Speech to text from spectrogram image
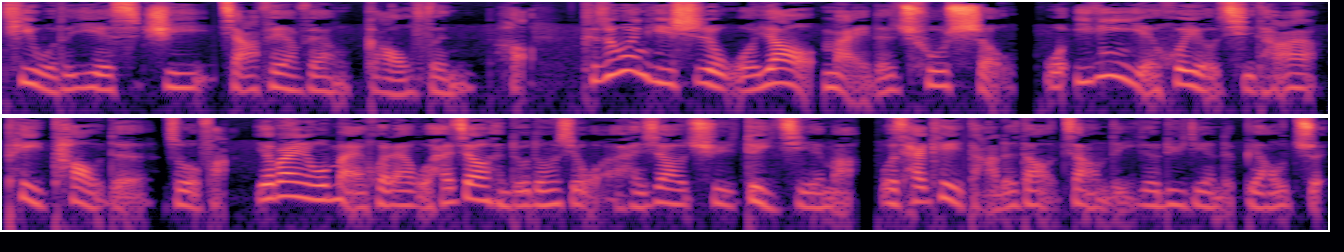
替我的 ESG 加非常非常高分。好。可是问题是，我要买得出手，我一定也会有其他配套的做法，要不然我买回来，我还是要很多东西，我还是要去对接嘛，我才可以达得到这样的一个绿电的标准。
